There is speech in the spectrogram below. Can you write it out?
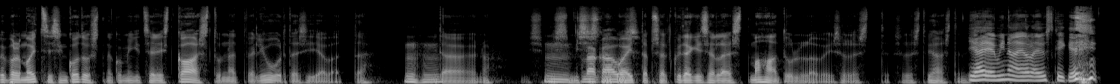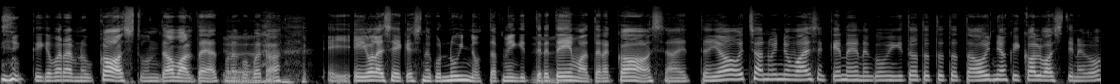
võib-olla ma otsisin kodust nagu mingit sellist kaastunnet veel juurde siia, vaata mm, -hmm. mida noh mis, mis mm,, mis siis nagu aus. aitab sealt kuidagi sellest maha tulla või sellest, sellest vihastamisest. ja, ja mina ei ole just kõige, kõige parem nagu kaastunde avaldaja, et ma ja, nagu väga ei, ei ole see, kes nagu nunnutab mingitele ja, teemadele kaasa, et ja otsa nunnu vaesekene nagu mingi oot-oot-oot, on jah kõik halvasti nagu.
